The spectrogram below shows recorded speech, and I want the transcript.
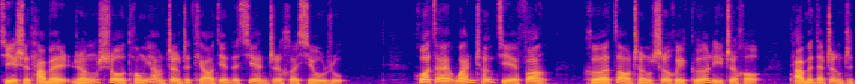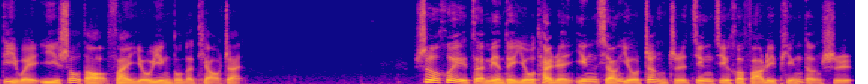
即使他们仍受同样政治条件的限制和羞辱，或在完成解放和造成社会隔离之后，他们的政治地位已受到反犹运动的挑战。社会在面对犹太人应享有政治、经济和法律平等时，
